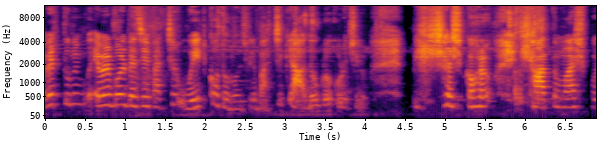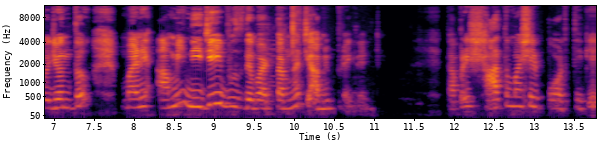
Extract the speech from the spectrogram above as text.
এবার তুমি, এবার বলবে যে, বাচ্চার ওয়েট কত হয়েছিল? বাচ্চা কি আদৌ গ্রো করেছিল? বিশ্বাস করো, সাত মাস পর্যন্ত মানে আমি নিজেই বুঝতে পারতাম না যে আমি প্রেগনেন্ট তারপরে সাত মাসের পর থেকে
